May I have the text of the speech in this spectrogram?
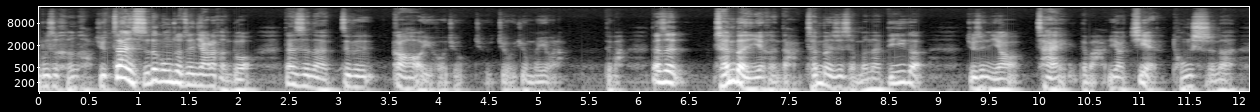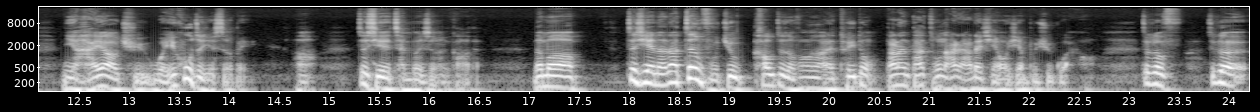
不是很好。就暂时的工作增加了很多，但是呢，这个搞好以后就就就就没有了，对吧？但是成本也很大。成本是什么呢？第一个就是你要拆，对吧？要建，同时呢，你还要去维护这些设备啊，这些成本是很高的。那么这些呢，那政府就靠这种方法来推动。当然，他从哪里拿的钱，我先不去管啊。这个这个。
